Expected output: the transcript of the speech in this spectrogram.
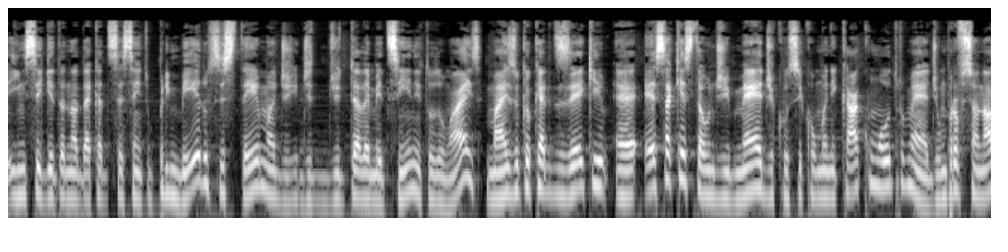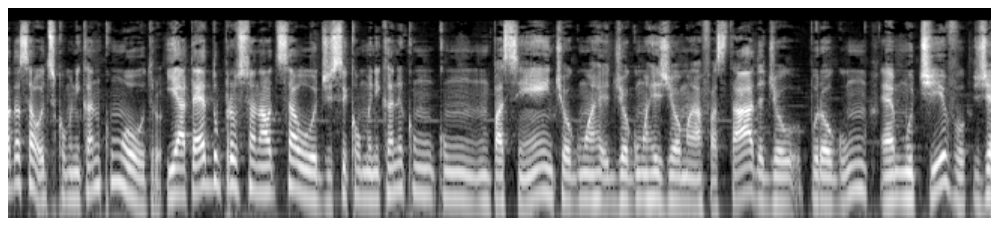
E em seguida na década de 60, o primeiro sistema de, de, de telemedicina e tudo mais. Mas o que eu quero dizer é que é, essa questão de médico se comunicar com outro médico, um profissional da saúde se comunicando com outro, e até do profissional de saúde se comunicando com, com um paciente alguma, de alguma região afastada, de, por algum é, motivo, ge,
